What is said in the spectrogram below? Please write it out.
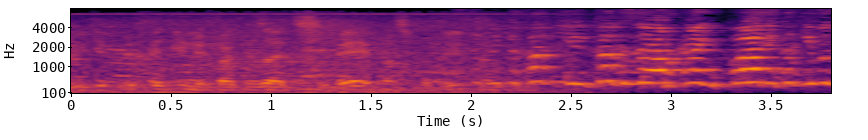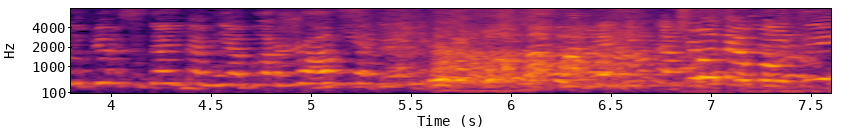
Люди приходили показать себя и посмотреть. Это как, как за аркань парень, как его на первом свидании там не облажался. Что там один?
